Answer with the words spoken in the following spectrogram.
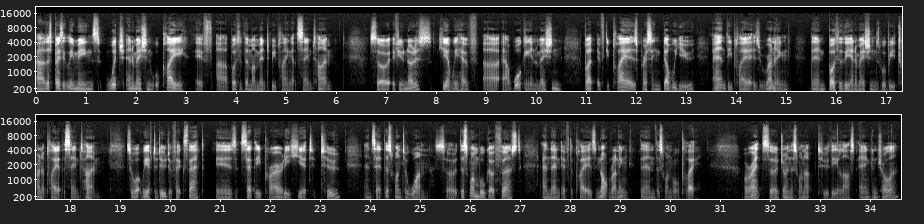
uh, this basically means which animation will play if uh, both of them are meant to be playing at the same time so if you notice, here we have uh, our walking animation, but if the player is pressing W and the player is running, then both of the animations will be trying to play at the same time. So what we have to do to fix that is set the priority here to 2 and set this one to 1. So this one will go first, and then if the player is not running, then this one will play. Alright, so join this one up to the last AND controller,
